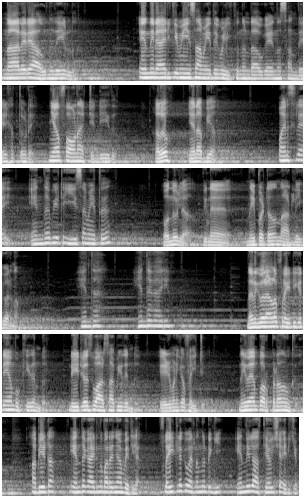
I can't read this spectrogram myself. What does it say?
നാലര ആവുന്നതേയുള്ളൂ. എന്തിനായിരിക്കും ഈ സമയത്ത് വിളിക്കുന്നുണ്ടാവുക എന്ന സന്ദേശത്തോടെ ഞാൻ ഫോൺ അറ്റൻഡ് ചെയ്തു. ഹലോ ഞാൻ അബിയ. മനസ്സിലായി. എന്താ വീട്ടിൽ ഈ സമയത്ത്? ഒന്നുമില്ല. പിന്നെ നീ പെട്ടെന്ന് നാട്ടിലേക്ക് വരണം. എന്താ? എന്താ കാര്യം? നിനക്ക് ഒരാളെ ഫ്ലൈറ്റ് ടിക്കറ്റ് ഞാൻ ബുക്ക് ചെയ്തിട്ടുണ്ട്. ഡീറ്റെയിൽസ് വാട്സാപ്പ് ചെയ്തിട്ടുണ്ട്. ഏഴ് മണിക്കാണ് ഫ്ലൈറ്റ് നീ വേഗം പുറപ്പെടാൻ നോക്ക്. അബിയേട്ടാ എന്താ കാര്യം എന്ന് പറയാൻ ഞാൻ വരില്ല. ഫ്ലൈറ്റിലേക്ക് വരണമെന്നുണ്ടെങ്കിൽ എന്തെങ്കിലും അത്യാവശ്യമായിരിക്കും.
